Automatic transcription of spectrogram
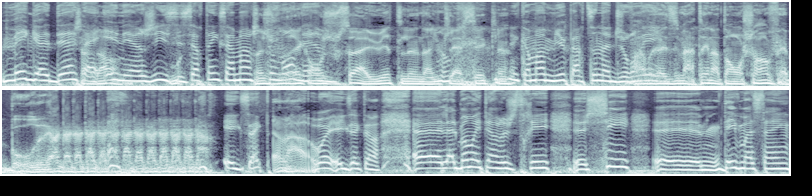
Megadeth à énergie, c'est certain que ça marche. Moi, Tout le monde voudrais qu'on aime. joue ça à 8 là, dans le classique. Là. Comment mieux partir notre journée? Vendredi matin, dans ton char, il fait beau. Exactement. Oui, exactement. Euh, L'album a été enregistré euh, chez euh, Dave Mustaine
